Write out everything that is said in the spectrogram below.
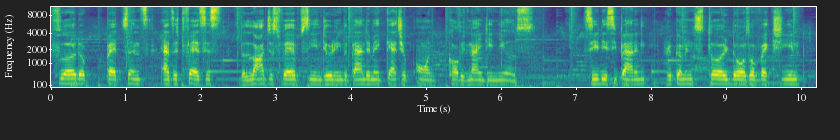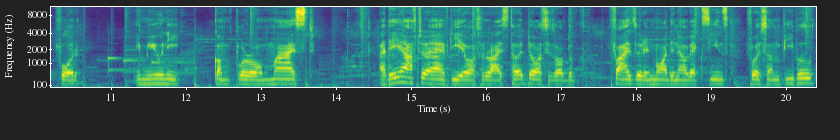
flood of patients as it faces the largest wave seen during the pandemic catch up on COVID-19 news. CDC panel recommends third dose of vaccine for immunocompromised. A day after FDA authorized third doses of the Pfizer and Moderna vaccines for some people,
